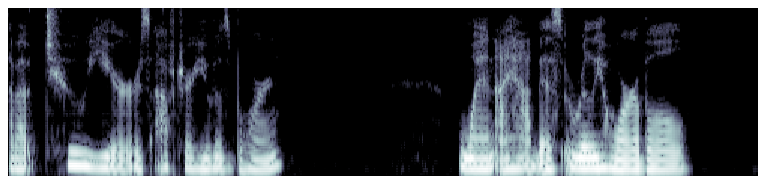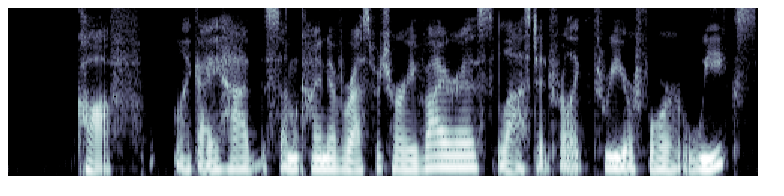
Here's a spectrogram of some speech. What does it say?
about two years after he was born when I had this really horrible cough. Like I had some kind of respiratory virus, lasted for like three or four weeks.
